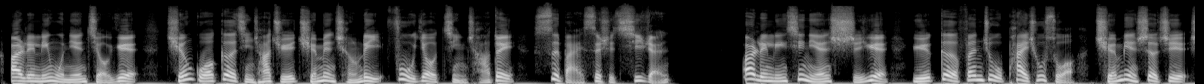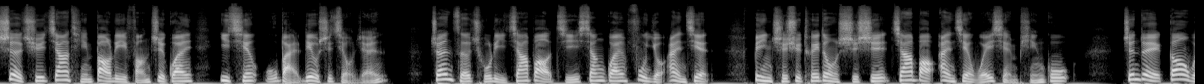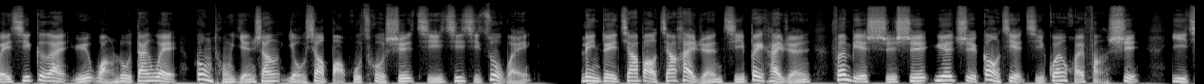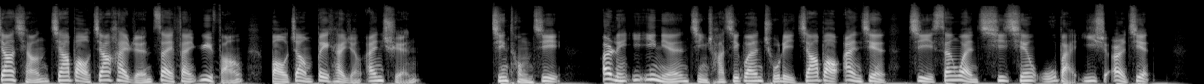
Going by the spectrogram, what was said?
二零零五年九月，全国各警察局全面成立妇幼警察队四百四十七人。二零零七年十月，于各分驻派出所全面设置社区家庭暴力防治官一千五百六十九人。专责处理家暴及相关妇幼案件，并持续推动实施家暴案件危险评估，针对高危机个案与网络单位共同研商有效保护措施及积极作为，另对家暴加害人及被害人分别实施约制告诫及关怀访视，以加强家暴加害人再犯预防，保障被害人安全。经统计。二零一一年，警察机关处理家暴案件计三万七千五百一十二件，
